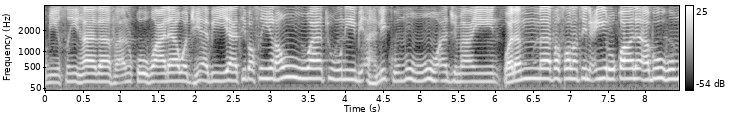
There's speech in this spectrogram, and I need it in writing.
بقميصي هذا فألقوه على وجه أبي يات بصيرا واتوني بأهلكم أجمعين. ولما فصلت العير قال أبوهم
